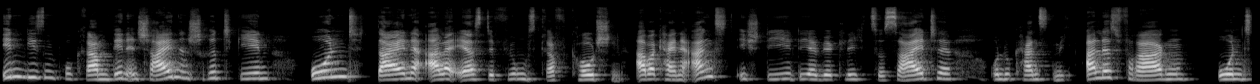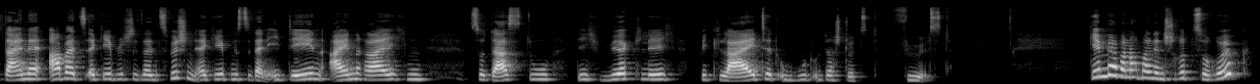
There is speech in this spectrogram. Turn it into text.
in diesem Programm den entscheidenden Schritt gehen und deine allererste Führungskraft coachen. Aber keine Angst, ich stehe dir wirklich zur Seite und du kannst mich alles fragen und deine Arbeitsergebnisse, deine Zwischenergebnisse, deine Ideen einreichen, sodass du dich wirklich begleitet und gut unterstützt fühlst. Gehen wir aber nochmal einen Schritt zurück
